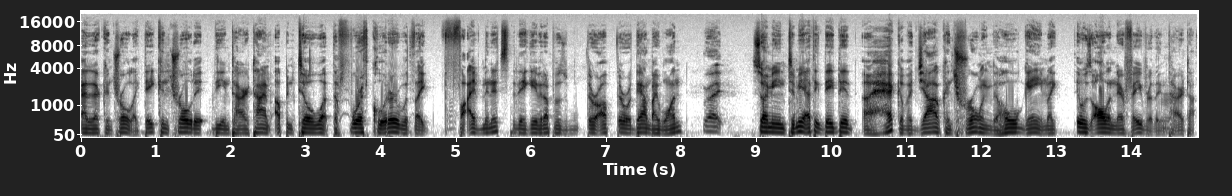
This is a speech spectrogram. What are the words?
out of their control. Like they controlled it the entire time up until what the fourth quarter with like five minutes that they gave it up. It was they were up they were down by one. right So I mean, to me, I think they did a heck of a job controlling the whole game. Like it was all in their favor the entire time.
